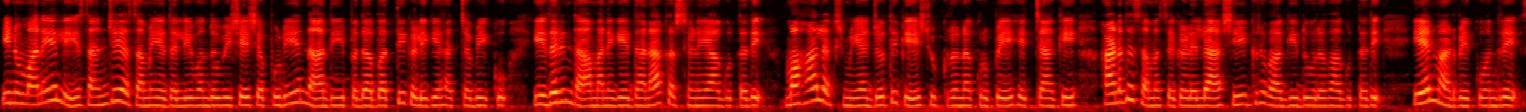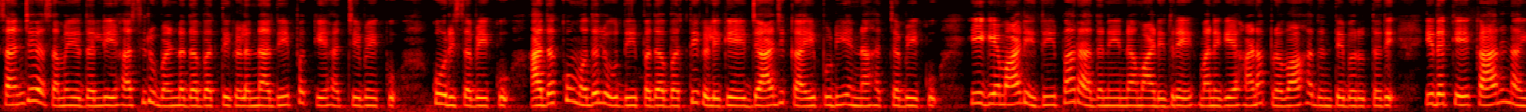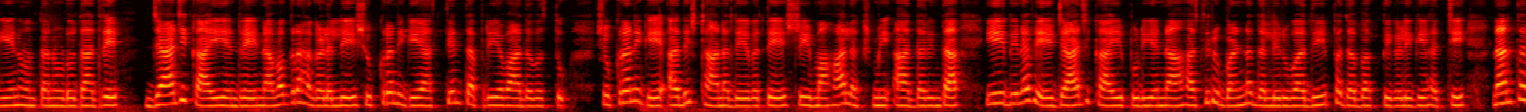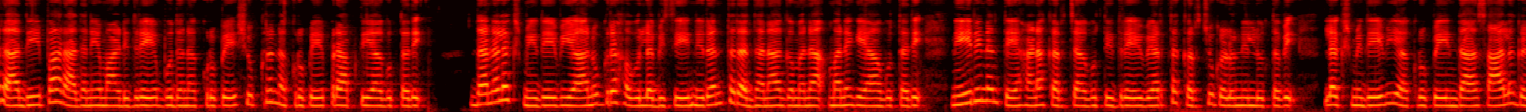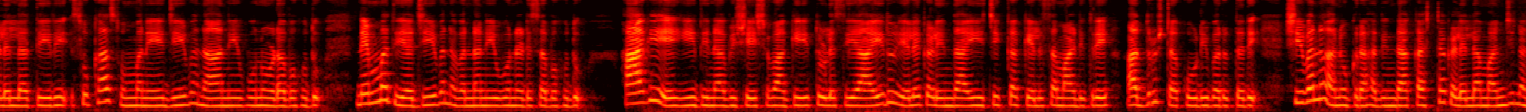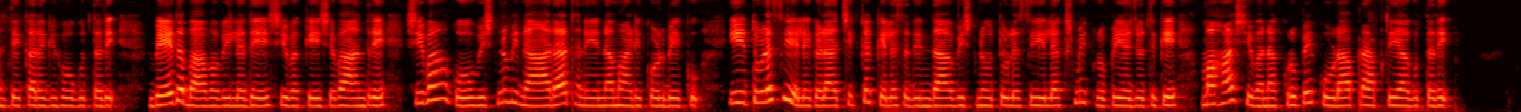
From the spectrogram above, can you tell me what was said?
ಇನ್ನು ಮನೆಯಲ್ಲಿ ಸಂಜೆಯ ಸಮಯದಲ್ಲಿ ಒಂದು ವಿಶೇಷ ಪುಡಿಯನ್ನ ದೀಪದ ಬತ್ತಿಗಳಿಗೆ ಹಚ್ಚಬೇಕು. ಇದರಿಂದ ಮನೆಗೆ ಧನಾಕರ್ಷಣೆಯಾಗುತ್ತದೆ. ಮಹಾಲಕ್ಷ್ಮಿಯ ಜೊತೆಗೆ ಶುಕ್ರನ ಕೃಪೆ ಹೆಚ್ಚಾಗಿ ಹಣದ ಸಮಸ್ಯೆಗಳೆಲ್ಲ ಶೀಘ್ರವಾಗಿ ದೂರವಾಗುತ್ತದೆ. ಏನು ಮಾಡಬೇಕು ಅಂದರೆ ಸಂಜೆಯ ಸಮಯದಲ್ಲಿ ಹಸಿರು ಬಣ್ಣದ ಬತ್ತಿಗಳನ್ನು ದೀಪಕ್ಕೆ ಹಚ್ಚಬೇಕು, ಕೂರಿಸಬೇಕು. ಅದಕ್ಕೂ ಮೊದಲು ದೀಪದ ಬತ್ತಿಗಳಿಗೆ ಜಾಜಿಕಾಯಿ ಪುಡಿಯನ್ನು ಹಚ್ಚಬೇಕು. ಹೀಗೆ ಮಾಡಿ ದೀಪಾರಾಧನೆಯನ್ನು ಮಾಡಿದರೆ ಮನೆಗೆ ಹಣ ಪ್ರವಾಹದಂತೆ ಬರುತ್ತದೆ. ಇದಕ್ಕೆ ಕಾರಣ ಏನು ಅಂತ ನೋಡೋದಾದರೆ ಜಾಜಿಕಾಯಿ ಎಂದರೆ ನವಗ್ರಹಗಳಲ್ಲಿ ಶುಕ್ರನಿಗೆ ಅತ್ಯಂತ ಪ್ರಿಯವಾದ ವಸ್ತು. ಶುಕ್ರನಿಗೆ ಅಧಿಷ್ಠಾನ ದೇವತೆ ಶ್ರೀ ಮಹಾಲಕ್ಷ್ಮಿ. ಆದ್ದರಿಂದ ಈ ದಿನವೇ ಜಾಜಿಕಾಯಿ ಪುಡಿಯನ್ನು ಹಸಿರು ಬಣ್ಣದಲ್ಲಿರುವ ದೀಪದ ಭಕ್ತಿಗಳಿಗೆ ಹಚ್ಚಿ ನಂತರ ದೀಪಾರಾಧನೆ ಮಾಡಿದರೆ ಬುಧನ ಕೃಪೆ ಶುಕ್ರನ ಕೃಪೆ ಪ್ರಾಪ್ತಿಯಾಗುತ್ತದೆ. ಧನಲಕ್ಷ್ಮೀ ದೇವಿಯ ಅನುಗ್ರಹವು ಲಭಿಸಿ ನಿರಂತರ ಧನಾಗಮನ ಮನೆಗೆ ಆಗುತ್ತದೆ. ನೀರಿನಂತೆ ಹಣ ಖರ್ಚಾಗುತ್ತಿದ್ರೆ ವ್ಯರ್ಥ ಖರ್ಚುಗಳು ನಿಲ್ಲುತ್ತವೆ. ಲಕ್ಷ್ಮೀ ದೇವಿಯ ಕೃಪೆಯಿಂದ ಸಾಲಗಳೆಲ್ಲ ತೀರಿ ಸುಖ ಸುಮ್ಮನೆ ಜೀವನ ನೀವು ನೋಡಬಹುದು. ನೆಮ್ಮದಿಯ ಜೀವನವನ್ನು ನೀವು ನಡೆಸಬಹುದು. ಹಾಗೆಯೇ ಈ ದಿನ ವಿಶೇಷವಾಗಿ ತುಳಸಿಯ ಐದು ಎಲೆಗಳಿಂದ ಈ ಚಿಕ್ಕ ಕೆಲಸ ಮಾಡಿದರೆ ಅದೃಷ್ಟ ಕೂಡಿ ಬರುತ್ತದೆ. ಶಿವನ ಅನುಗ್ರಹದಿಂದ ಕಷ್ಟಗಳೆಲ್ಲ ಮಂಜಿನಂತೆ ಕರಗಿ ಹೋಗುತ್ತದೆ. ಭೇದ ಭಾವವಿಲ್ಲದೆ ಶಿವಕೇಶವ ಅಂದರೆ ಶಿವ ಹಾಗೂ ವಿಷ್ಣುವಿನ ಆರಾಧನೆಯನ್ನು ಮಾಡಿಕೊಳ್ಬೇಕು. ಈ ತುಳಸಿ ಎಲೆಗಳ ಚಿಕ್ಕ ಕೆಲಸದಿಂದ ವಿಷ್ಣು, ತುಳಸಿ, ಲಕ್ಷ್ಮೀ ಕೃಪೆಯ ಜೊತೆಗೆ ಮಹಾಶಿವನ ಕೃಪೆ ಕೂಡ ಪ್ರಾಪ್ತಿಯಾಗುತ್ತದೆ.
